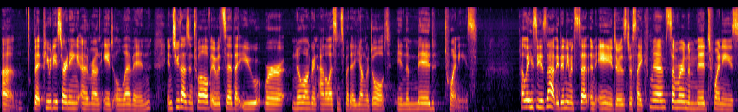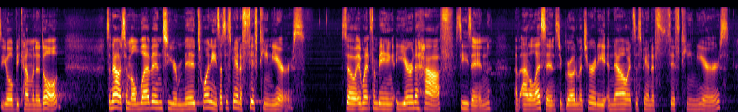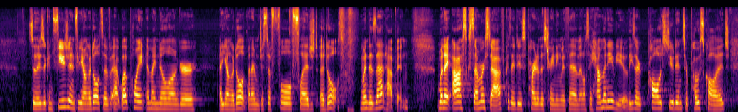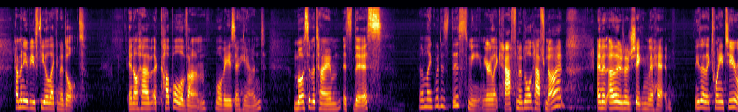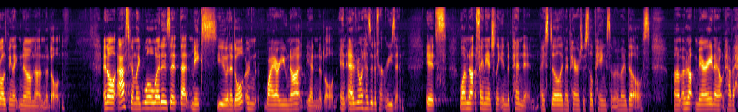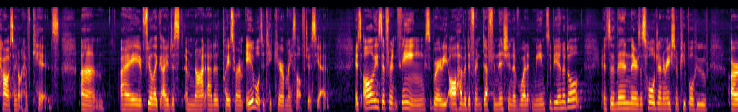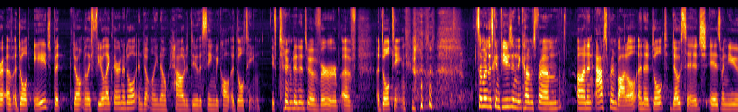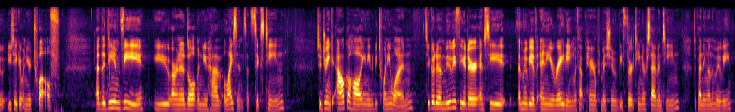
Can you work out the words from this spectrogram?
Um, but puberty is starting around age 11. In 2012, it was said that you were no longer an adolescent but a young adult in the mid 20s. How lazy is that? They didn't even set an age. It was just like, man, somewhere in the mid 20s, you'll become an adult. So now it's from 11 to your mid 20s. That's a span of 15 years. So it went from being a year and a half season of adolescence to grow to maturity, and now it's a span of 15 years. So there's a confusion for young adults of at what point am I no longer a young adult, but I'm just a full fledged adult? when does that happen? When I ask summer staff, because I do this part of this training with them, and I'll say, How many of you, these are college students or post college, how many of you feel like an adult? and I'll have a couple of them will raise their hand. Most of the time, it's this. And I'm like, what does this mean? You're like half an adult, half not? And then others are shaking their head. These are like 22 year olds being like, no, I'm not an adult. And I'll ask them, like, well, what is it that makes you an adult, or why are you not yet an adult? And everyone has a different reason. It's, well, I'm not financially independent. I still, like, my parents are still paying some of my bills. Um, I'm not married. I don't have a house. I don't have kids. Um, I feel like I just am not at a place where I'm able to take care of myself just yet. It's all these different things where we all have a different definition of what it means to be an adult. And so then there's this whole generation of people who are of adult age but don't really feel like they're an adult and don't really know how to do this thing we call adulting. They've turned it into a verb of adulting. Some of this confusion that comes from on an aspirin bottle, an adult dosage is when you, you take it when you're 12. At the DMV, you are an adult when you have a license, that's 16. To drink alcohol, you need to be 21. To go to a movie theater and see a movie of any rating without parent permission would be 13 or 17, depending on the movie.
